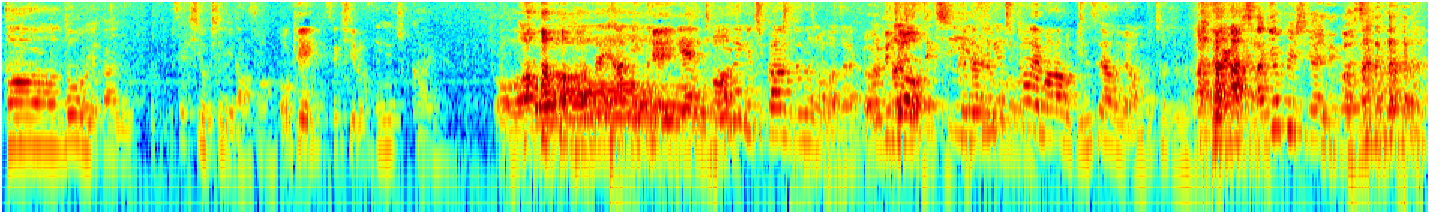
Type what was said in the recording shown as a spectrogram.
저도 약간 섹시 욕심이 나서 오케이, 섹시로. 생일 축하해. 근데 아니 오케이. 이게 저 생일 축하해 주는 거 맞아요? 어, 그쵸. 섹시. 근데 생일 축하해만 하고 민수 형은 왜 안 붙여주는 거야? 아, 자기 어필 시간이 것 같은데.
